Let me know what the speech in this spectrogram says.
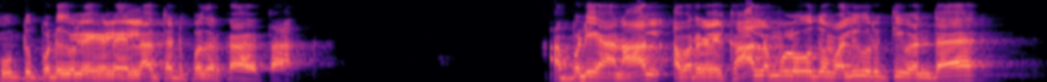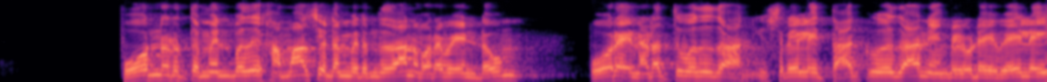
கூட்டுப்படுகொலைகளை எல்லாம் தடுப்பதற்காகத்தான். அப்படியானால் அவர்கள் காலம் முழுவதும் வலியுறுத்தி வந்த போர் நிறுத்தம் என்பது ஹமாஸிடம் இருந்துதான் வர வேண்டும். போரை நடத்துவது தான் இஸ்ரேலை தாக்குவதுதான் எங்களுடைய வேலை.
